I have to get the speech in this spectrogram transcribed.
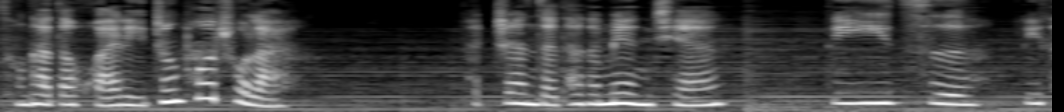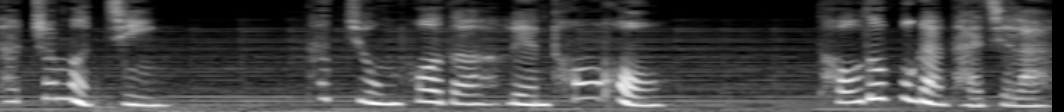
从他的怀里挣脱出来。他站在他的面前，第一次离他这么近，他窘迫的脸通红，头都不敢抬起来。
